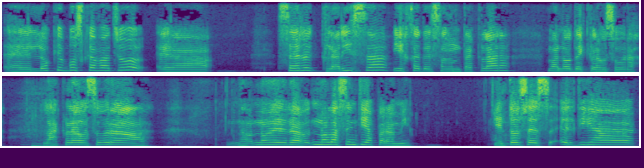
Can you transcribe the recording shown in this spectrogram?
eh, lo que buscaba yo era ser Clarisa, hija de Santa Clara, mano de clausura. La clausura no, no, era, no la sentía para mí. Entonces, el día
